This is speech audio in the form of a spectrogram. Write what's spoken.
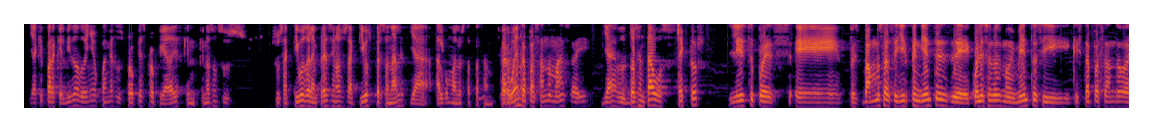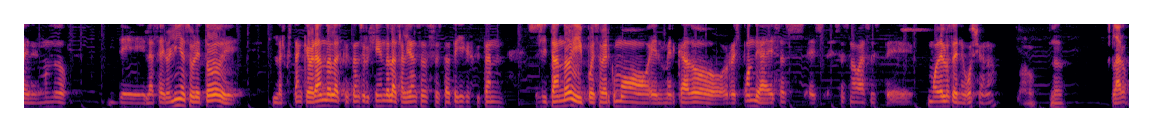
Ya que para que el mismo dueño ponga sus propias propiedades, que, que no son sus, sus activos de la empresa, sino sus activos personales, ya algo malo está pasando. Pero Algo bueno, está pasando más ahí. ya dos centavos, Héctor. Listo, pues, eh, pues vamos a seguir pendientes de cuáles son los movimientos y qué está pasando en el mundo de las aerolíneas, sobre todo de las que están quebrando, las que están surgiendo, las alianzas estratégicas que están suscitando y pues a ver cómo el mercado responde a esas, es- esas nuevas este, modelos de negocio, ¿no? Claro. Claro,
